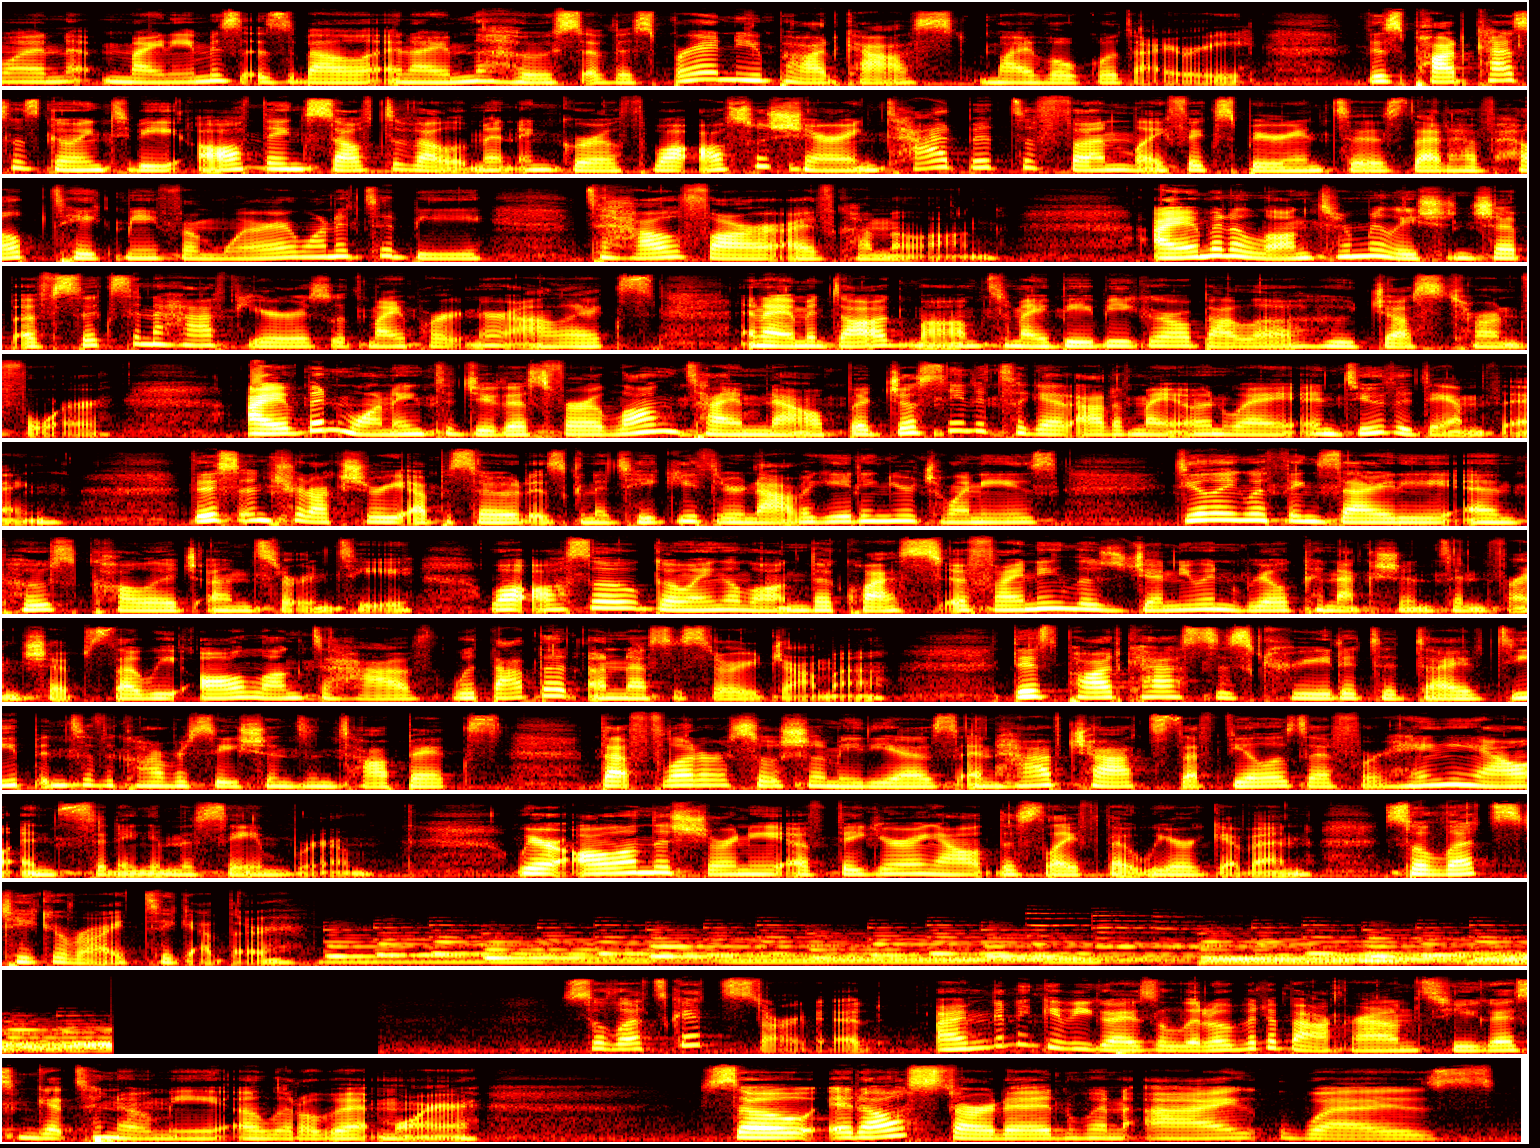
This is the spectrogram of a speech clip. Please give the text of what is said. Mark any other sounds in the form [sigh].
everyone. My name is Isabel, and I am the host of this brand new podcast, My Vocal Diary. This podcast is going to be all things self development and growth while also sharing tad bits of fun life experiences that have helped take me from where I wanted to be to how far I've come along. I am in a long term relationship of six and a half years with my partner Alex, and I am a dog mom to my baby girl Bella, who just turned four. I have been wanting to do this for a long time now, but just needed to get out of my own way and do the damn thing. This introductory episode is going to take you through navigating your 20s, dealing with anxiety and post college uncertainty, while also going along the quest of finding those genuine, real connections and friendships that we all long to have without that unnecessary drama. This podcast is created to dive deep into the conversations and topics that flood our social medias and have chats that feel as if we're hanging out and sitting in the same room. We are all on this journey of figuring out this life that we are given, so let's take a ride together. So let's get started. I'm going to give you guys a little bit of background so you guys can get to know me a little bit more. So it all started when I was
